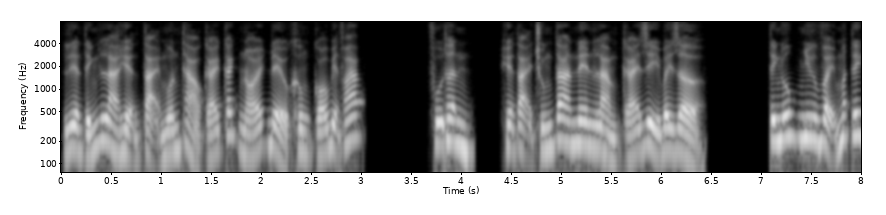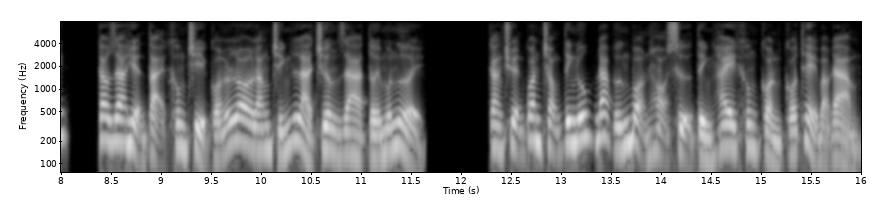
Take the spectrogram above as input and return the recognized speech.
liền tính là hiện tại muốn thảo cái cách nói đều không có biện pháp. Phụ thân, hiện tại chúng ta nên làm cái gì bây giờ? Tinh úc như vậy mất tích, cao gia hiện tại không chỉ có lo lắng chính là trương gia tới muốn người. Càng chuyện quan trọng tinh úc đáp ứng bọn họ sự tình hay không còn có thể bảo đảm,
